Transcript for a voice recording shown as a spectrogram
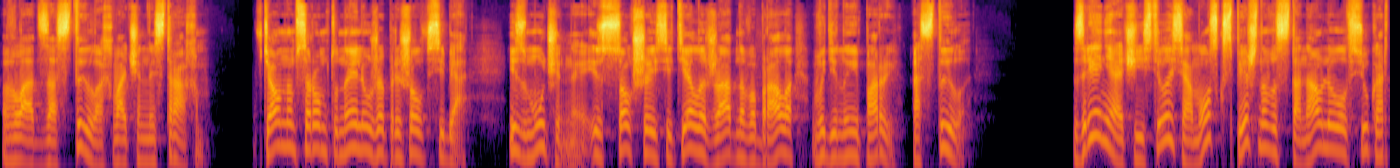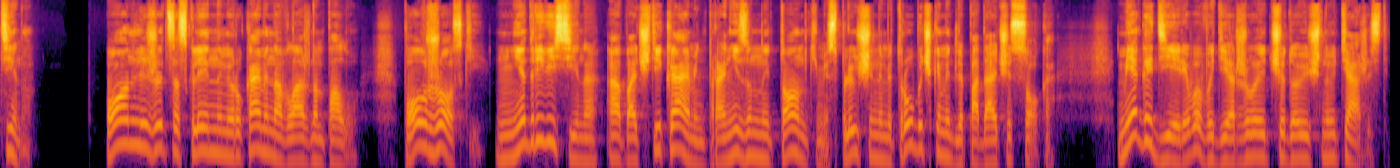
Влад застыл, охваченный страхом. В темном сыром туннеле уже пришел в себя. Измученное, иссохшееся тело жадно вобрало водяные пары, остыло. Зрение очистилось, а мозг спешно восстанавливал всю картину. Он лежит со склеенными руками на влажном полу. Пол жесткий, не древесина, а почти камень, пронизанный тонкими, сплющенными трубочками для подачи сока. Мега-дерево выдерживает чудовищную тяжесть.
